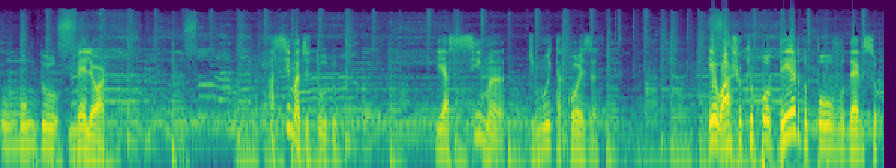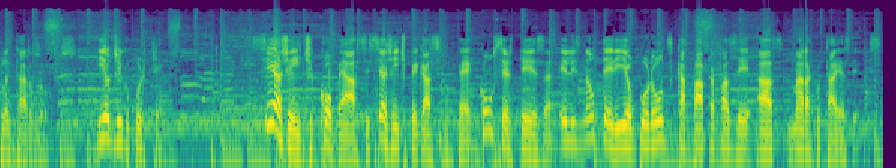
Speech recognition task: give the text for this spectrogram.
um mundo melhor. Acima de tudo, e acima de muita coisa, eu acho que o poder do povo deve suplantar os outros. E eu digo por quê. Se a gente cobrasse, se a gente pegasse no pé, com certeza eles não teriam por onde escapar para fazer as maracutaias deles.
